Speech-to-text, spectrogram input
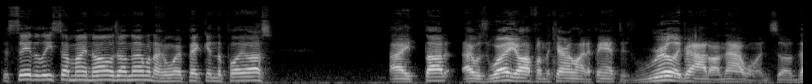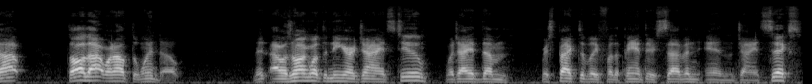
to say the least on my knowledge on that one, who I pick in the playoffs, I thought I was way off on the Carolina Panthers, really bad on that one. So that throw that one out the window. I was wrong about the New York Giants too, which I had them respectively for the Panthers seven and the Giants six.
